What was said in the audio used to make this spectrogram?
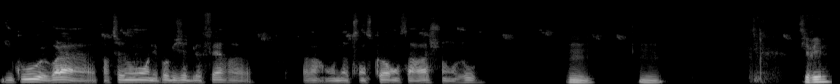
Du coup, euh, voilà, à partir du moment où on n'est pas obligé de le faire, euh, ça va, on note son score, on s'arrache, on joue. Hmm, hmm. Cyril?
